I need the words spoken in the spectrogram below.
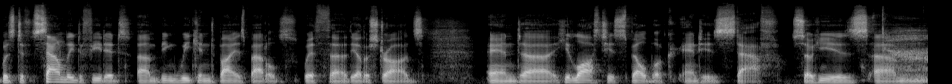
was de- soundly defeated, um, being weakened by his battles with uh, the other Strahds. And uh, he lost his spell book and his staff, so he is um,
